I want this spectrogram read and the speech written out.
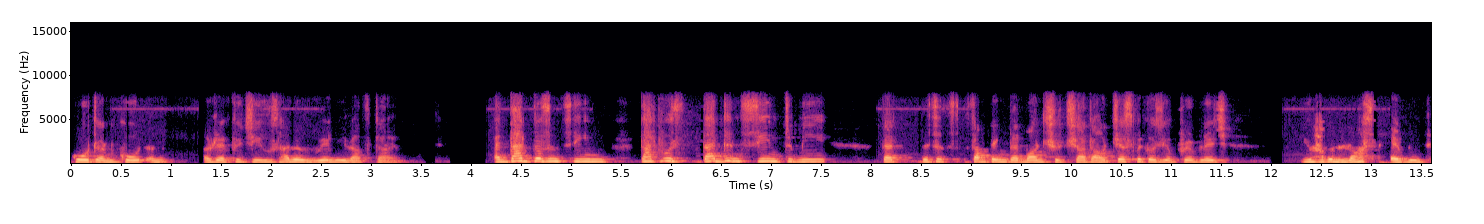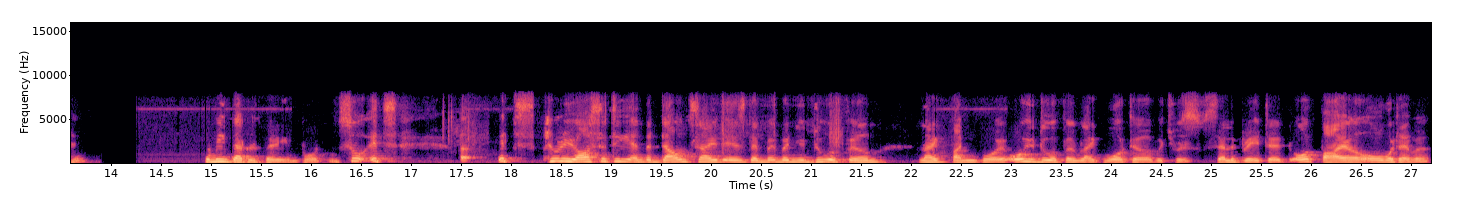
quote unquote an, a refugee who's had a really rough time and that doesn't seem that was that didn't seem to me that this is something that one should shut out. Just because you're privileged you haven't lost everything. For me that was very important. So it's it's curiosity and the downside is that when you do a film like funny boy or you do a film like water which was celebrated or fire or whatever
